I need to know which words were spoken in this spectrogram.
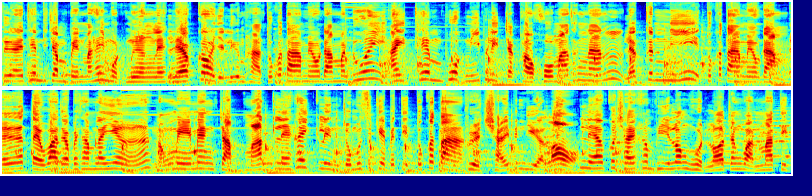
ซื้อไอเทมที่จำเป็นมาให้หมดเมืองเลย แล้วก็อย่าลืมหาตุ๊กตาแมวดำมาด้วย ไอเทมพวกนี้ผลิตจากเผ่าโคมาทั้งนั้น แล้วก็นี้ตุ๊กตาแมวดำเออ แต่ว่าจะไปทำอะไรเหรอ น้องเมย์แม่งจับมัดเลยให้กลิ่นโจมุสเกะไปติดตุ๊กตาเพื่อใช้เป็นเหยื่อล่อ แล้วก็ใช้คัมภีร์ล่องหนล้อจังหวัดมาติด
